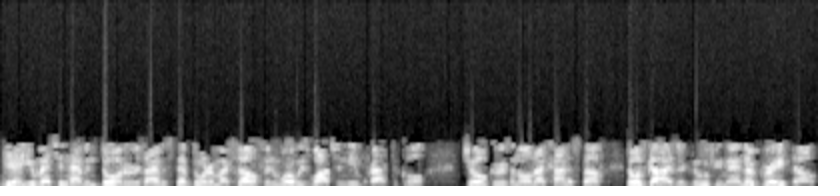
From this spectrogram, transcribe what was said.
Yeah, you mentioned having daughters. I have a stepdaughter myself, and we're always watching the Impractical Jokers and all that kind of stuff. Those guys are goofy, man. They're great though.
